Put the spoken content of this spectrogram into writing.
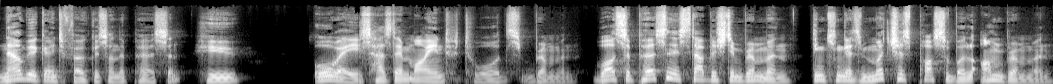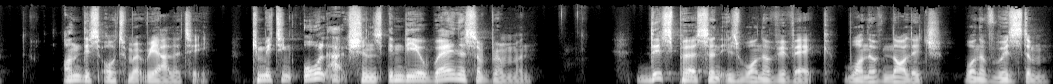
Now we are going to focus on the person who always has their mind towards Brahman. Whilst a person established in Brahman, thinking as much as possible on Brahman, on this ultimate reality, committing all actions in the awareness of Brahman, this person is one of Vivek, one of knowledge, one of wisdom,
